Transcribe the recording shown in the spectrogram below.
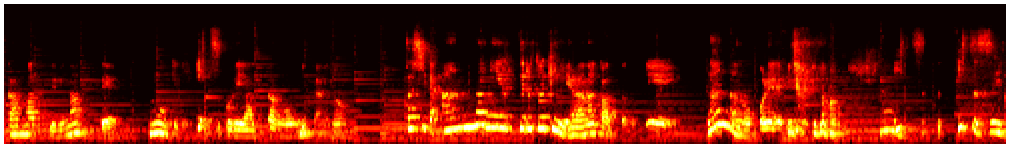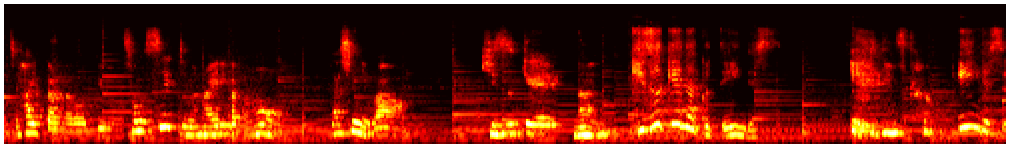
頑張ってるなって思うけどいつこれやったの？みたいな私があんなに言ってる時にやらなかったのに何なのこれ？みたいな。いついつスイッチ入ったんだろうっていうのはそのスイッチの入り方も私には気づけない。気づけなくていいんです。いいですか？いいんです。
